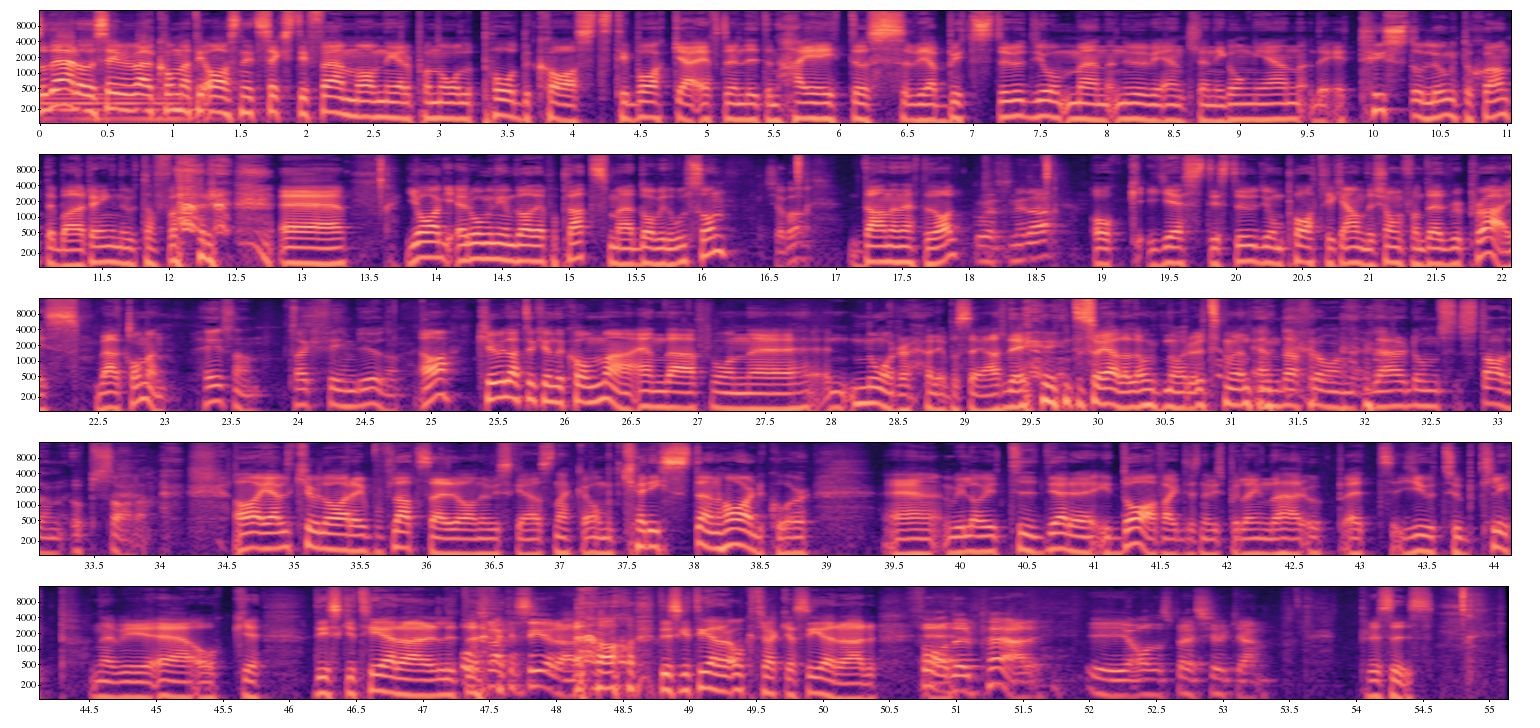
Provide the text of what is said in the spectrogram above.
Sådär då, då säger vi välkomna till avsnitt 65 av Ner på Noll Podcast. Tillbaka efter en liten hiatus. Vi har bytt studio, men nu är vi äntligen igång igen. Det är tyst och lugnt och skönt, det är bara regn utanför. eh, jag, Romil Lindblad, är på plats med David Olsson, Tjaba. Danne Nätterdal God eftermiddag. och gäst i studion Patrik Andersson från Dead Reprise. Välkommen! Hejsan, tack för inbjudan. Ja, kul att du kunde komma ända från eh, norr, höll jag på att säga. Det är inte så jävla långt norrut, men... Ända från lärdomsstaden Uppsala. Ja, jävligt kul att ha dig på plats här idag när vi ska snacka om kristen hardcore. Eh, vi la ju tidigare idag faktiskt när vi spelade in det här upp ett YouTube-klipp när vi är och eh, diskuterar lite... Och trakasserar. ja, diskuterar och trakasserar. Fader Per i Adolfsbergskyrkan. Precis.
